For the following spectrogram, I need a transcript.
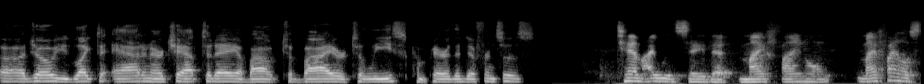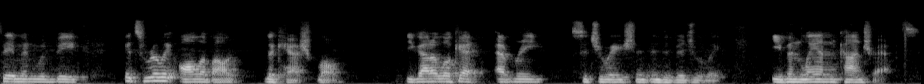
uh, Joe, you'd like to add in our chat today about to buy or to lease? Compare the differences. Tim, I would say that my final my final statement would be it's really all about the cash flow. You got to look at every situation individually, even land contracts.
